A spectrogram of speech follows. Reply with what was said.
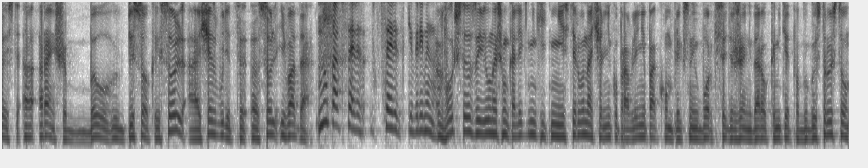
То есть а, раньше был песок и соль, а сейчас будет э, соль и вода. Ну, как в, совет, в советские времена. Вот что заявил нашим коллеге Никите Нестерову, начальник управления по комплексной уборке содержания дорог Комитета по благоустройству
